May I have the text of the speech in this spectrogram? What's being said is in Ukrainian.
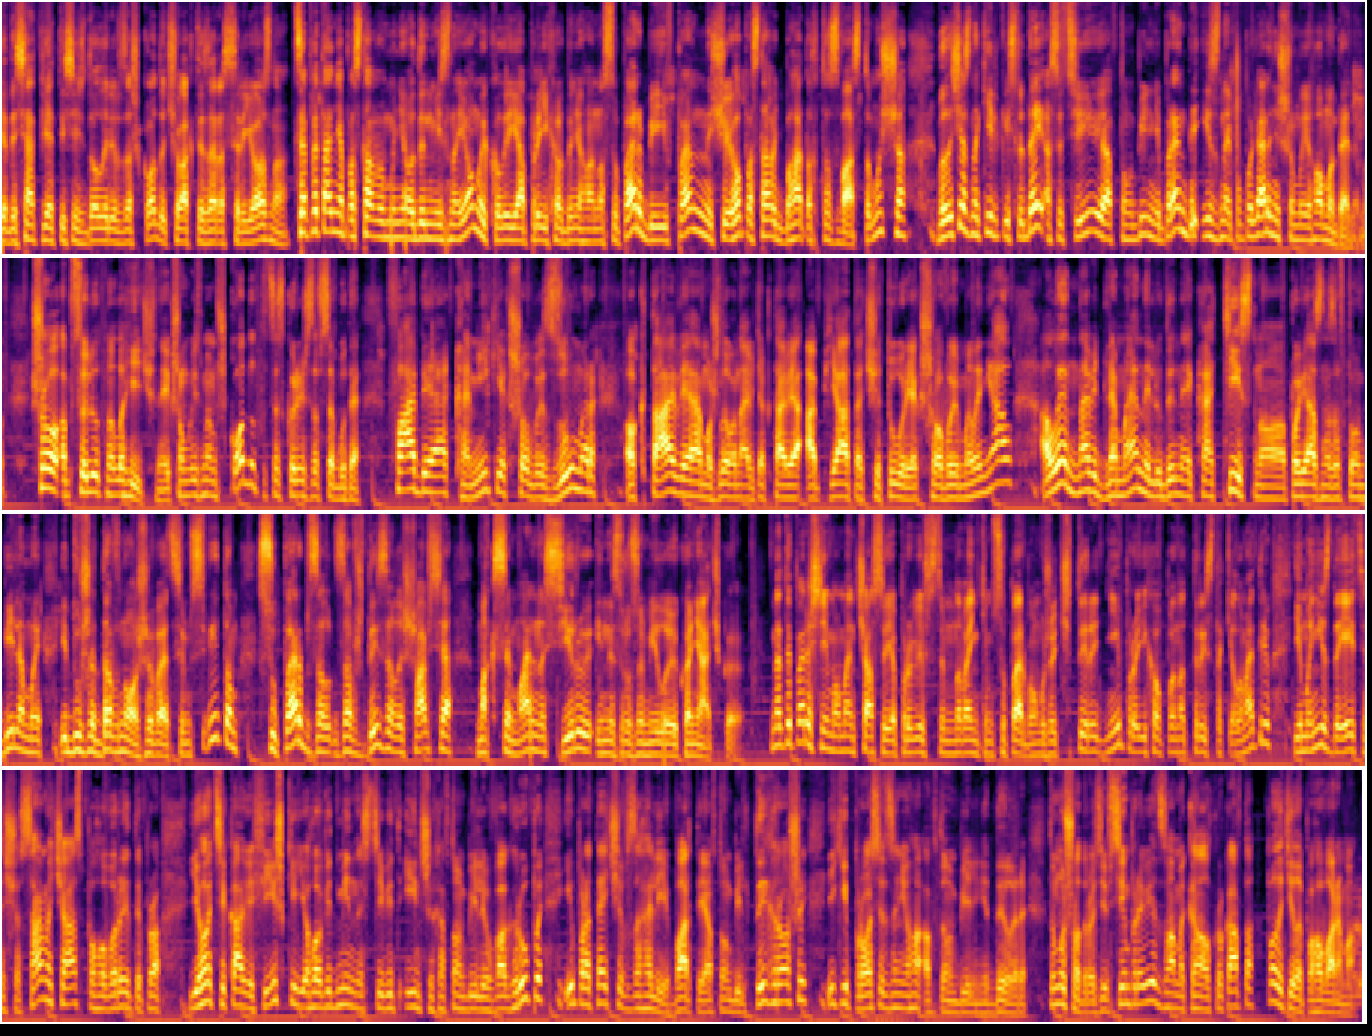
55 тисяч доларів за шкоду. Чувак, ти зараз серйозно? Це питання поставив мені один мій знайомий, коли я приїхав до нього на супербі, і впевнений, що його поставить багато хто з вас, тому що величезна кількість людей асоціює автомобільні бренди із найпопулярнішими його моделями. Що абсолютно логічно. Якщо ми візьмемо шкоду, то це скоріш за все буде Фабія, Камік, якщо ви зумер, Октавія, можливо, навіть Октавія А5 чи Тур, якщо ви миленіал. Але навіть для мене, людина, яка тісно пов'язана з автомобілями і дуже давно живе цим світом, суперб завжди залишався максимально сірою і незрозумілою конячкою. На теперішній момент часу я провів з цим новеньким супербом уже 4 дні, проїхав понад 300 кілометрів, і мені здається, що саме час поговорити про його цікаві фішки, його відмінності від інших автомобілів ВАГ-групи і про те, чи взагалі вартий автомобіль тих грошей, які просять за нього автомобільні дилери. Тому що, друзі, всім привіт! З вами канал Крукавто. Полетіли поговоримо.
